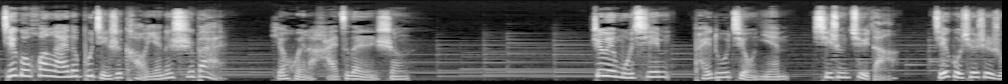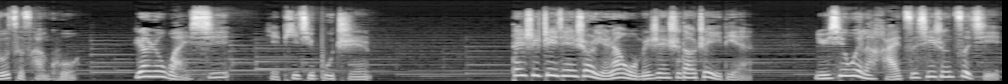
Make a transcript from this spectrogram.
结果换来的不仅是考研的失败，也毁了孩子的人生。这位母亲陪读九年，牺牲巨大，结果却是如此残酷，让人惋惜，也提其不值。但是这件事儿也让我们认识到这一点：女性为了孩子牺牲自己，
